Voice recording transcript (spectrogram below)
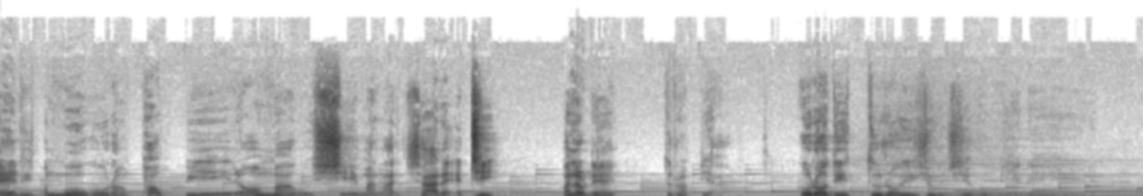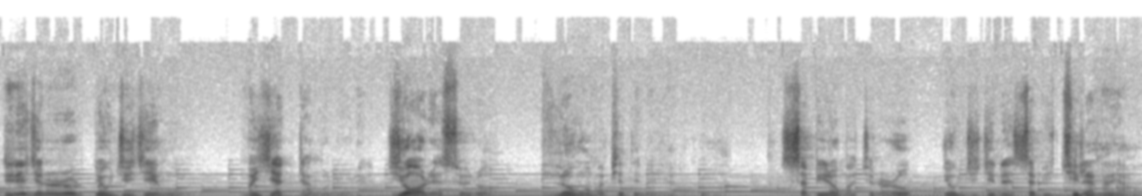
အဲ့ဒီအမိုးကိုတော့ဖောက်ပြီးတော့မှကိုရှေ့မှာလာချတဲ့အထိမလုပ်တယ်သူတို့ပြကိုတော်ဒီသူတို့ယုံကြည်ခြင်းကိုမြင်တယ်ဒီနေ့ကျွန်တော်တို့ယုံကြည်ခြင်းကိုမရက်တံမလို့တယ်ယော့တယ်ဆိုရင်တော့လုံးဝမဖြစ်တဲ့အရာတစ်ခုပါဆက်ပြီးတော့မှကျွန်တော်တို့ယုံကြည်ခြင်းနဲ့ဆက်ပြီးခြေလှမ်းနိုင်အောင်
